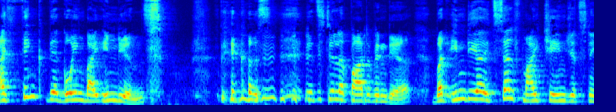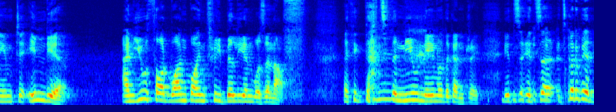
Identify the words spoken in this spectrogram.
I think they're going by Indians because it's still a part of India. But India itself might change its name to India. And you thought 1.3 billion was enough. I think that's the new name of the country. It's it's a it's going to be a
